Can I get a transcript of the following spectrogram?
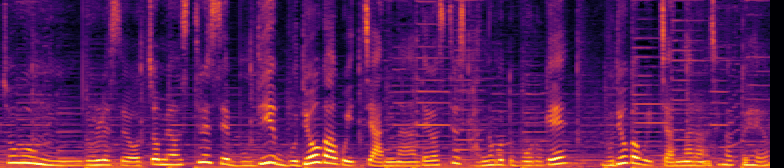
조금 놀랐어요. 어쩌면 스트레스에 무디, 무뎌가고 있지 않나. 내가 스트레스 받는 것도 모르게 무뎌가고 있지 않나라는 생각도 해요.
